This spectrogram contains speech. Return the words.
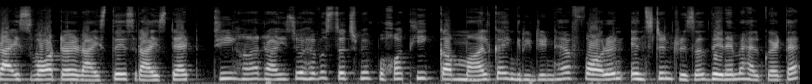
rice water rice this rice that जी हाँ राइस जो है वो सच में बहुत ही कम माल का इंग्रेडिएंट है फ़ौरन इंस्टेंट रिज़ल्ट देने में हेल्प करता है।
